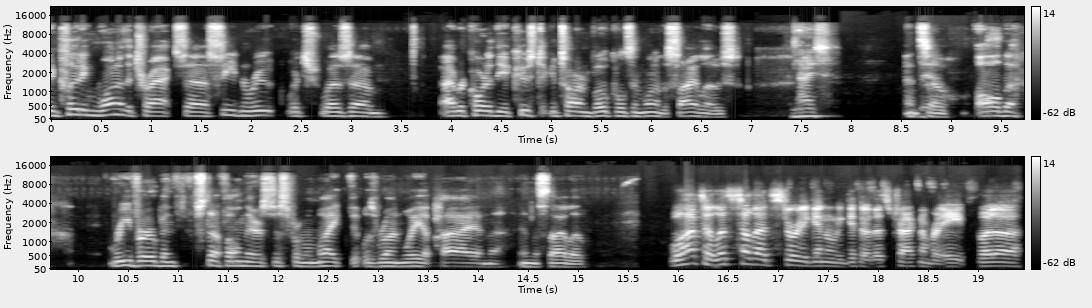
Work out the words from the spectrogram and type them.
including one of the tracks, uh, Seed and Root, which was um, I recorded the acoustic guitar and vocals in one of the silos, Nice. and Yeah. so all the reverb and stuff on there is just from a mic that was run way up high in the in the silo. We'll have to let's tell that story again when we get there. That's track number eight. But uh,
